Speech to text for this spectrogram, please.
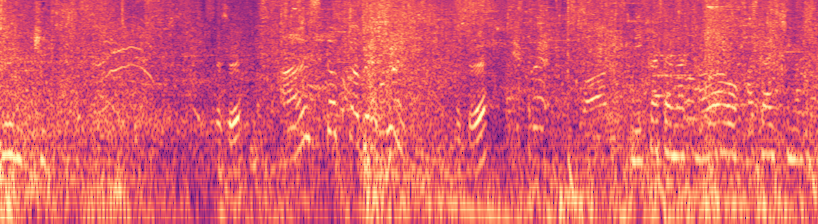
ブルキルナイスナイアンストッパブルス味方がタワーを破壊しました。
